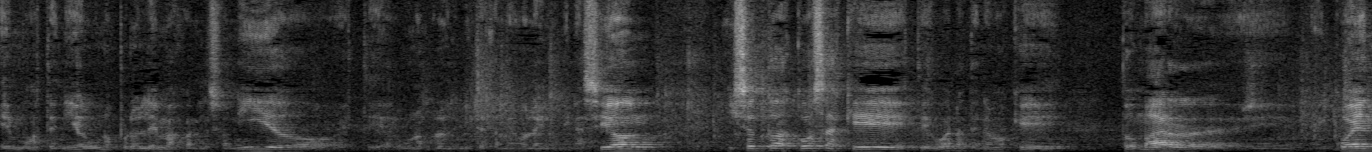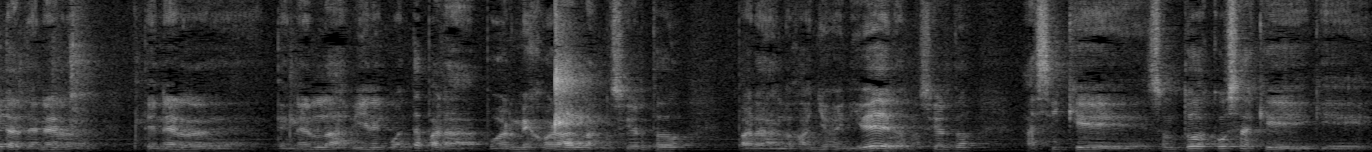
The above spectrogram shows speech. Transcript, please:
hemos tenido algunos problemas con el sonido, este, algunos problemitas también con la iluminación, y son todas cosas que, este, bueno, tenemos que tomar eh, en cuenta, tener, tener, tenerlas bien en cuenta para poder mejorarlas, ¿no es cierto?, para los años venideros, ¿no es cierto?, Así que son todas cosas que,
